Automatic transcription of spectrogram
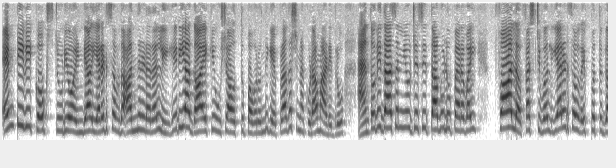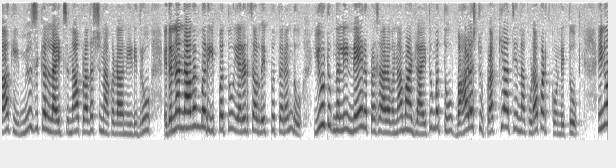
ಎಂಟಿವಿ ಕೋಕ್ ಸ್ಟುಡಿಯೋ ಇಂಡಿಯಾ ಎರಡ್ ಸಾವಿರದ ಹನ್ನೆರಡರಲ್ಲಿ ಹಿರಿಯ ಗಾಯಕಿ ಉಷಾ ಉತ್ತುಪ್ ಅವರೊಂದಿಗೆ ಪ್ರದರ್ಶನ ಕೂಡ ಮಾಡಿದ್ರು. ಆಂಥೋನಿ ದಾಸನ್ ಯೋಜಿಸಿ ತಮಿಳು ಪೆರವೈ ಫಾಲ್ ಫೆಸ್ಟಿವಲ್ ಎರಡ್ ಸಾವಿರದ ಇಪ್ಪತ್ತಗಾಗಿ ಮ್ಯೂಸಿಕಲ್ ಲೈಟ್ಸ್ನ ಪ್ರದರ್ಶನ ಕೂಡ ನೀಡಿದ್ರು. ಇದನ್ನ ನವೆಂಬರ್ ಇಪ್ಪತ್ತು, ಎರಡ್ ಸಾವಿರದ ಇಪ್ಪತ್ತರಂದು ಯೂಟ್ಯೂಬ್ನಲ್ಲಿ ನೇರ ಪ್ರಸಾರವನ್ನ ಮಾಡಲಾಯಿತು ಮತ್ತು ಬಹಳಷ್ಟು ಪ್ರಖ್ಯಾತಿಯನ್ನ ಕೂಡ ಪಡೆದುಕೊಂಡಿತ್ತು. ಇನ್ನು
